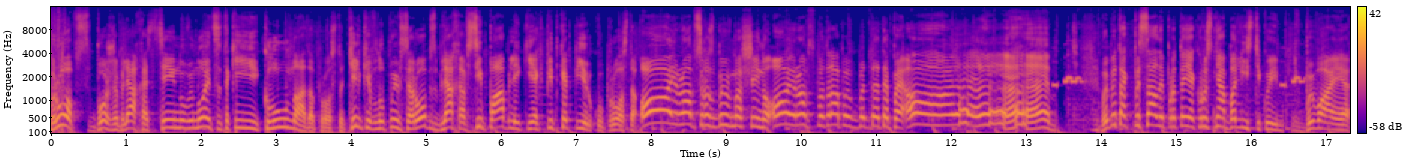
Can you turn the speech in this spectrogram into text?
Робс, боже, бляха, з цією новиною це такий клоунада просто. Тільки влупився Робс, бляха, всі пабліки, як під копірку просто. Ой, Робс розбив машину! Ой, Робс потрапив в ДТП. Ой. Ви б так писали про те, як русня балістикою вбиває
